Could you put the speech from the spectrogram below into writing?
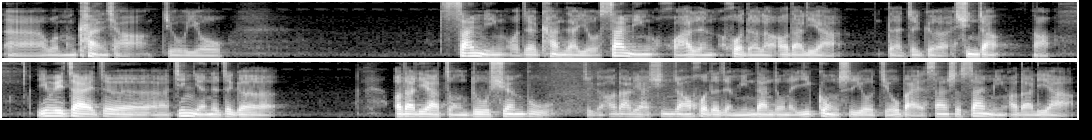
啊，我们看一下啊，就有三名，我这看在有三名华人获得了澳大利亚的这个勋章啊。因为在这呃今年的这个澳大利亚总督宣布这个澳大利亚勋章获得者名单中呢，一共是有九百三十三名澳大利亚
